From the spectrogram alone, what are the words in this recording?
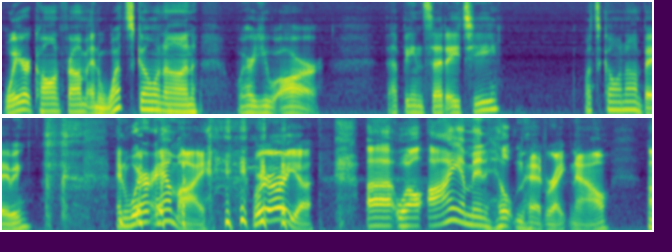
where you're calling from, and what's going on where you are. That being said, AT, what's going on, baby? And where am I? Where are you? Uh, well, I am in Hilton Head right now. Uh,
